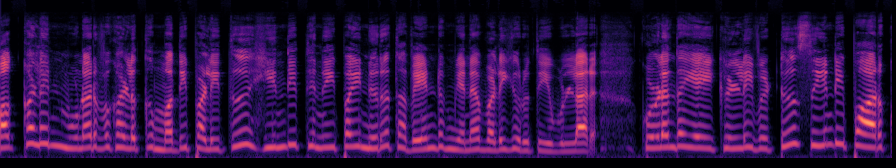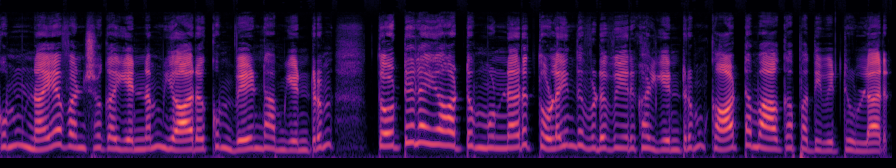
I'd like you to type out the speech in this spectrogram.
மக்களின் உணர்வுகளுக்கு மதிப்பளித்து ஹிந்தி திணிப்பை நிறுத்த வேண்டும் என வலியுறுத்தியுள்ளார். குழந்தையை கிள்ளிவிட்டு சீண்டி பார்க்கும் நயவஞ்சக எண்ணம் யாருக்கும் வேண்டாம் என்றும் தொட்டிலையாட்டும் முன்னர் தொலைந்து விடுவீர்கள் என்றும் காட்டமாக பதிவிட்டுள்ளார்.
